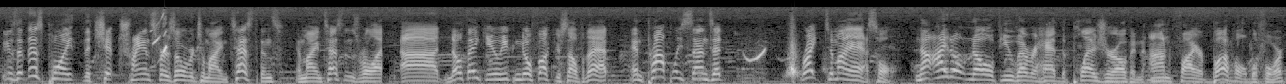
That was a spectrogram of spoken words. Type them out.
Because at this point, the chip transfers over to my intestines, and my intestines were like, uh, no thank you, you can go fuck yourself with that, and promptly sends it right to my asshole. Now, I don't know if you've ever had the pleasure of an on fire butthole before,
